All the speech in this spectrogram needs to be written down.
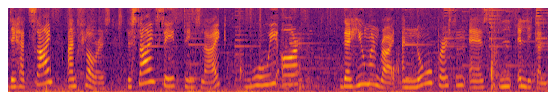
They had signs and flowers. The signs said things like, We are the human right and no person is illegal.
